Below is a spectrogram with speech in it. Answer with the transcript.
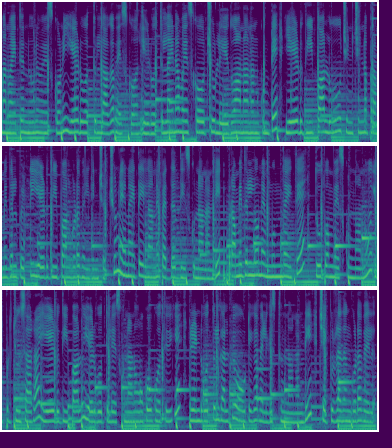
మనం అయితే నూనె వేసుకొని ఏడు ఒత్తుల్లాగా వేసుకోవాలి. ఏడు ఒత్తులైనా వేసుకోవచ్చు. లేదు అని అనుకుంటే ఏడు దీపాలు చిన్న చిన్న ప్రమిదలు పెట్టి ఏడు దీపాలు కూడా వెలిగించవచ్చు నేనైతే ఇలానే పెద్దది తీసుకున్నానండి. ప్రమిదల్లో నేను ముందైతే ధూపం వేసుకున్నాను. ఇప్పుడు చూసారా? ఏడు దీపాలు ఏడు ఒత్తులు వేసుకున్నాను. ఒక్కొక్క ఒత్తికి రెండు ఒత్తులు కలిపి ఒకటిగా వెలిగిస్తున్నానండి. చక్రరథం కూడా వెల్-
